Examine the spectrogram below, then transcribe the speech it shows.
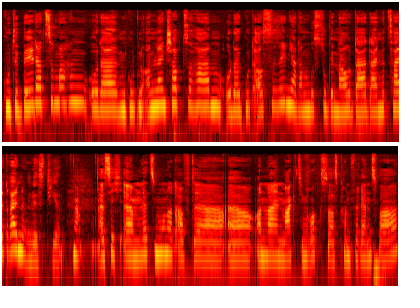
gute Bilder zu machen oder einen guten Online-Shop zu haben oder gut auszusehen? Ja, dann musst du genau da deine Zeit rein investieren. Ja, als ich ähm, letzten Monat auf der äh, Online Marketing Rockstars Konferenz war,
